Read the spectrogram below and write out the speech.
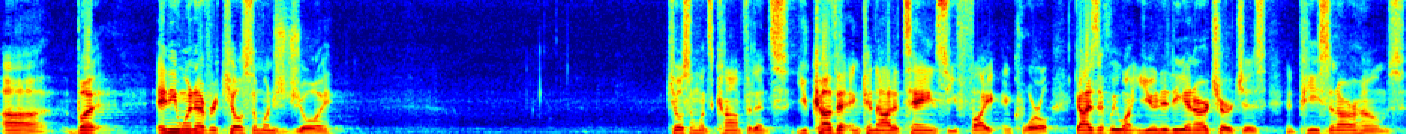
uh, but anyone ever kill someone's joy? Kill someone's confidence. You covet and cannot attain, so you fight and quarrel. Guys, if we want unity in our churches and peace in our homes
